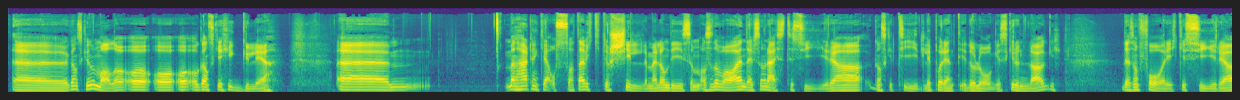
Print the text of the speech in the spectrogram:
Uh, ganske normale og, og, og, og ganske hyggelige. Uh, men her tenker jeg også at det er viktig å skille mellom de som Altså det var en del som reiste til Syria ganske tidlig på rent ideologisk grunnlag. Det som foregikk i Syria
